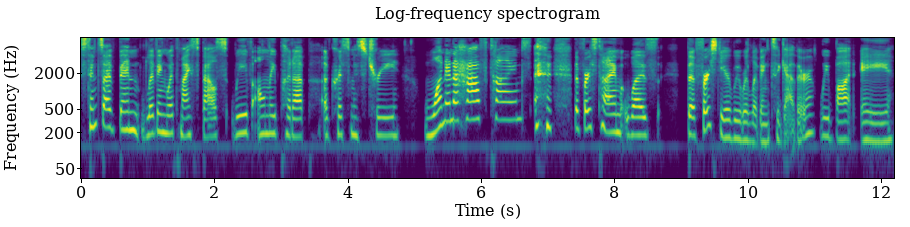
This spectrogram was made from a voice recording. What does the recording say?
Since I've been living with my spouse, we've only put up a Christmas tree one and a half times. the first time was the first year we were living together. We bought a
